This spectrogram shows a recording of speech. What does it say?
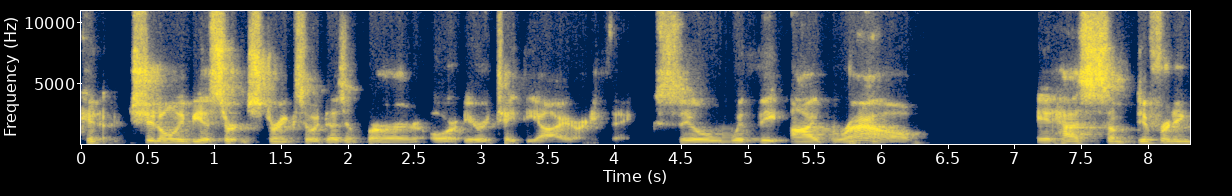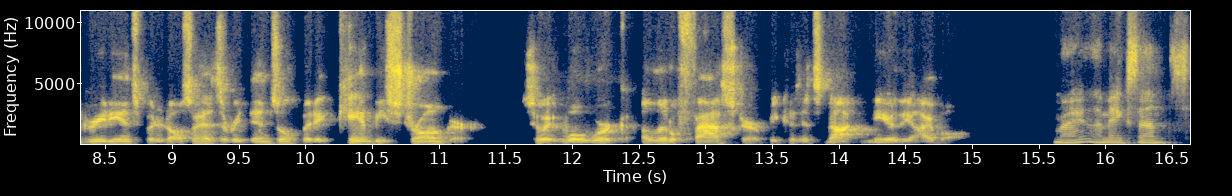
can, should only be a certain strength so it doesn't burn or irritate the eye or anything. So with the eyebrow, it has some different ingredients, but it also has a Redensyl, but it can be stronger So it will work a little faster because it's not near the eyeball. Right. That makes sense.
